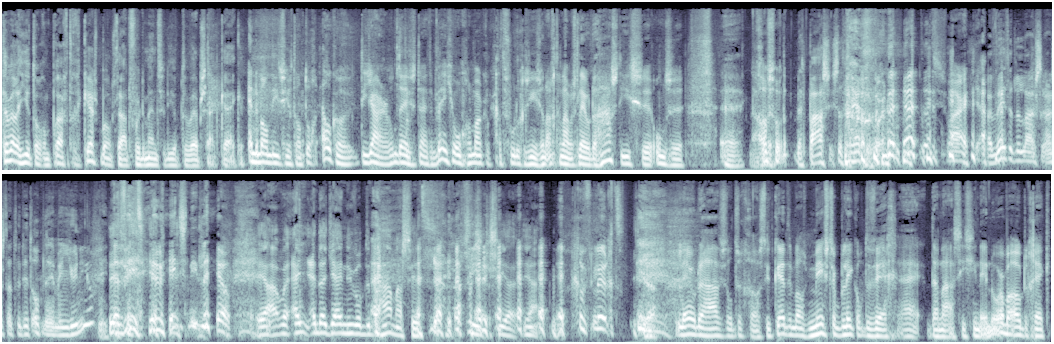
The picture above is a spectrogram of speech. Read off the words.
Terwijl hier toch een prachtige kerstboom staat voor de mensen die op de website kijken. En de man die zich dan toch elke jaar rond deze tijd een beetje ongemakkelijk gaat voelen gezien zijn achternaam is Leo de Haas. Die is uh, onze uh, nou, gast met, met, paas is dat erg hoor. dat is waar, ja. Maar weten de luisteraars dat we dit opnemen in juni of niet? Dat weet, dat weet ze niet, Leo. Ja, en, en, dat jij nu op de Bahama's zit. ja, ja, ja. Gevlucht. Ja. Leo de Haas is onze gast. U kent hem als Mr. Blik op de weg. Hij, daarnaast is hij een enorme autogek.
